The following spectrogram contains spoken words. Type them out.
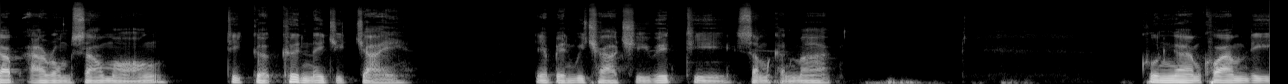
กับอารมณ์เศร้าหมองที่เกิดขึ้นในจิตใจนี่เป็นวิชาชีวิตที่สำคัญมาก คุณงามความดี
